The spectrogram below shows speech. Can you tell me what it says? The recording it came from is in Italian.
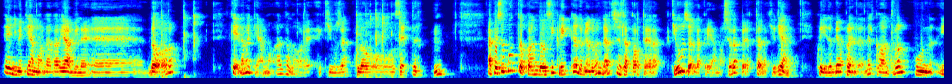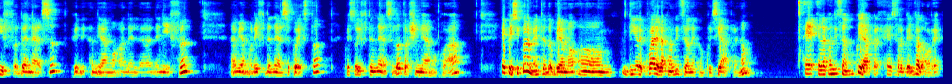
e gli mettiamo la variabile eh, door che la mettiamo al valore chiusa, closed. Mm? A questo punto quando si clicca dobbiamo domandarci se la porta era chiusa, la apriamo, se era aperta la chiudiamo. Quindi dobbiamo prendere nel control un if then else, quindi andiamo nel, negli if, abbiamo l'if then else questo, questo if then else lo trasciniamo qua, e qui sicuramente dobbiamo um, dire qual è la condizione con cui si apre, no? E, e la condizione con cui apre sarebbe il valore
